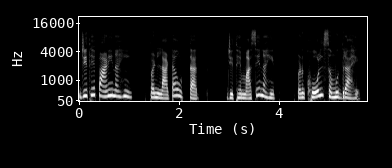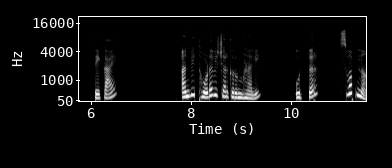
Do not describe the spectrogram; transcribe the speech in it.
जिथे पाणी नाही पण लाटा उठतात जिथे मासे नाहीत पण खोल समुद्र आहे ते काय? अन्वी थोडं विचार करून म्हणाली उत्तर स्वप्न.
